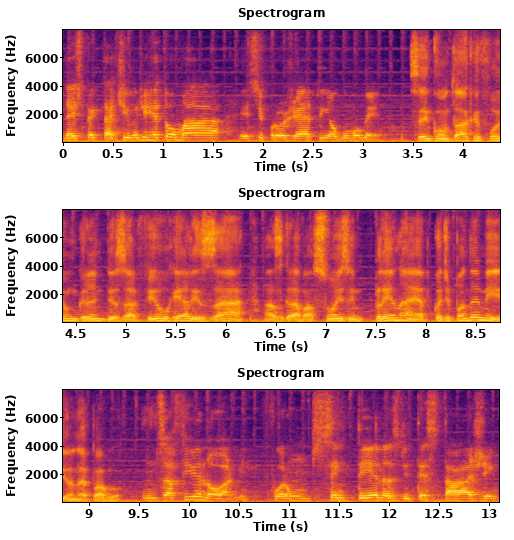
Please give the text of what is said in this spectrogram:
na expectativa de retomar esse projeto em algum momento. Sem contar que foi um grande desafio realizar as gravações em plena época de pandemia, né, Pablo? Um desafio enorme. Foram centenas de testagem,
